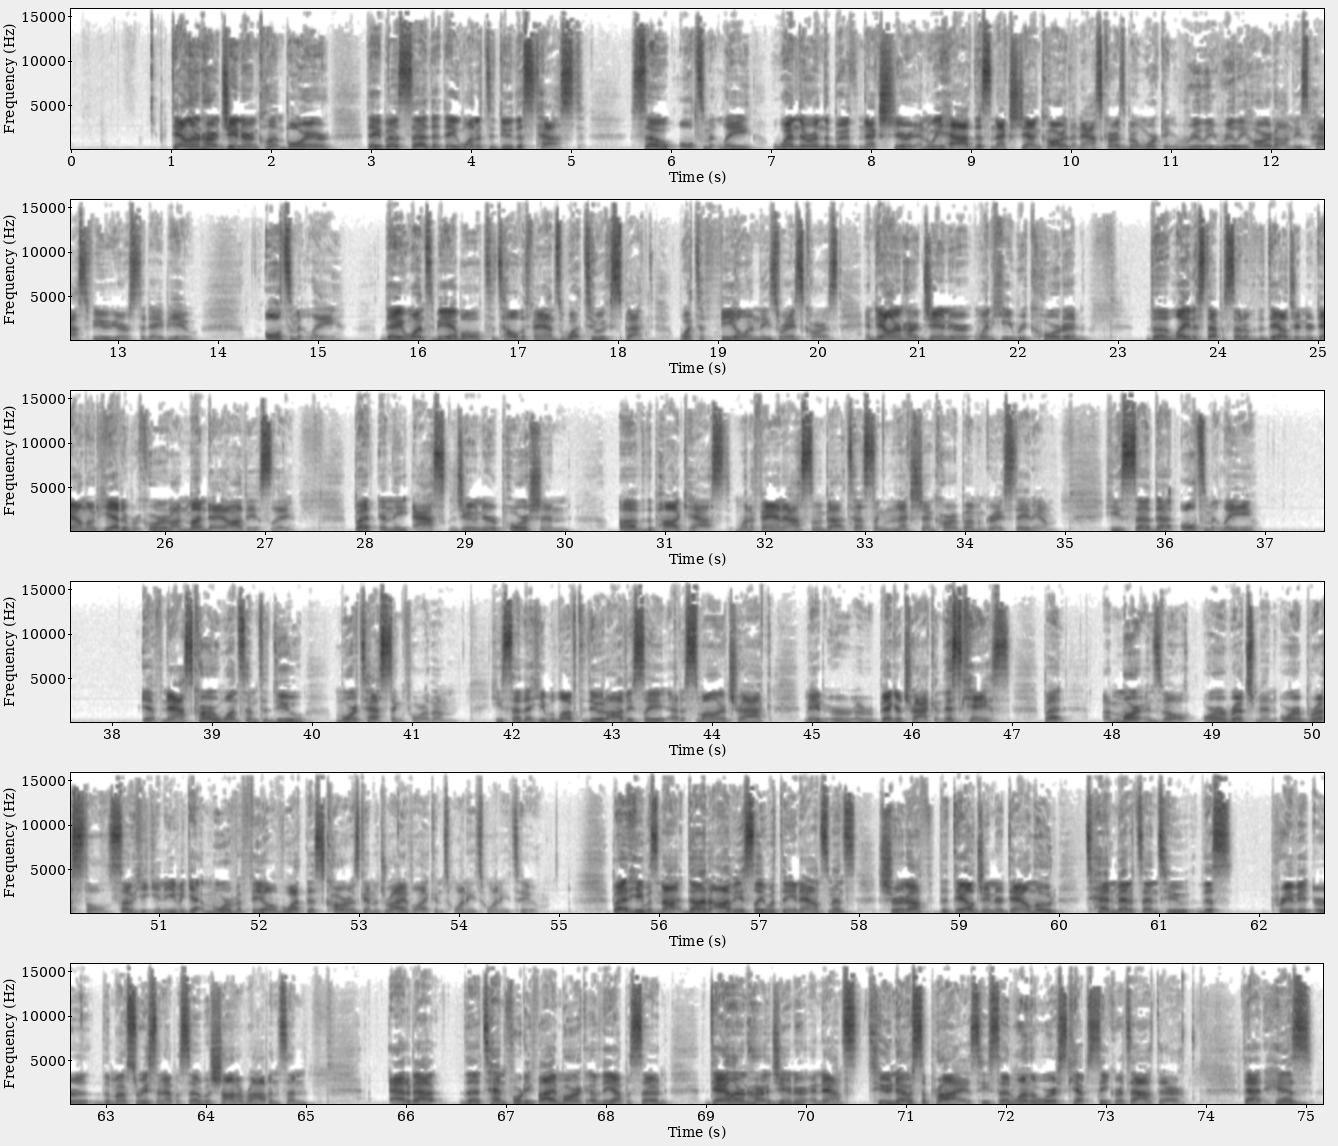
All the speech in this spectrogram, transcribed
Dale Earnhardt Jr. and Clint Bowyer, they both said that they wanted to do this test. So ultimately, when they're in the booth next year, and we have this next gen car that NASCAR has been working really, really hard on these past few years to debut, ultimately, they want to be able to tell the fans what to expect, what to feel in these race cars. And Dale Earnhardt Jr., when he recorded the latest episode of the Dale Jr. download, he had to record it on Monday, obviously. But in the Ask Junior portion of the podcast, when a fan asked him about testing the next gen car at Bowman Gray Stadium, he said that ultimately if NASCAR wants him to do more testing for them. He said that he would love to do it, obviously, at a smaller track, maybe or a bigger track in this case, but a Martinsville or a Richmond or a Bristol, so he can even get more of a feel of what this car is going to drive like in 2022. But he was not done, obviously, with the announcements. Sure enough, the Dale Jr. download 10 minutes into this previous or the most recent episode with Shawna Robinson. At about the 1045 mark of the episode, Dale Earnhardt Jr. announced, to no surprise, he said one of the worst kept secrets out there, that his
